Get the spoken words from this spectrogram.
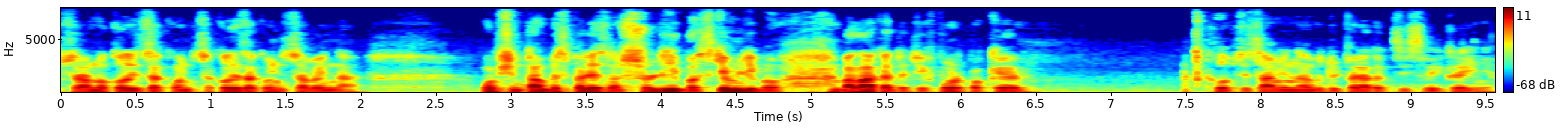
все одно колись закінчиться, коли закінчиться війна. В общем, там безполезно, що либо з ким-либо балакати до тих пор, поки хлопці самі наведуть порядок в цій своїй країні.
